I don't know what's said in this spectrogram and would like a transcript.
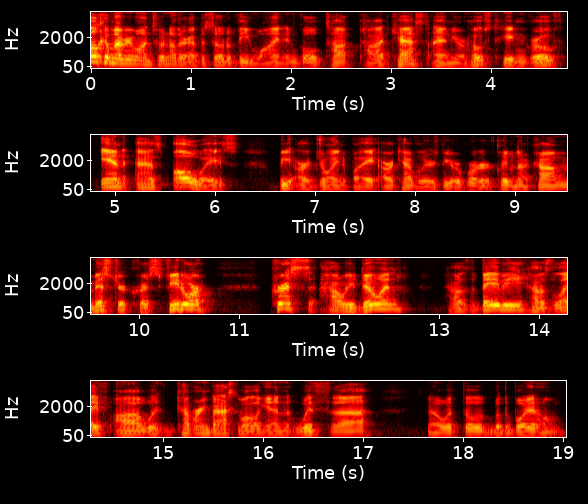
Welcome, everyone, to another episode of the Wine and Gold Talk podcast. I am your host, Hayden Grove. And as always, we are joined by our Cavaliers beat reporter at Cleveland.com, Mr. Chris Fedor. Chris, how are you doing? How's the baby? How's life uh, with covering basketball again with uh, you know, with the with the boy at home?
